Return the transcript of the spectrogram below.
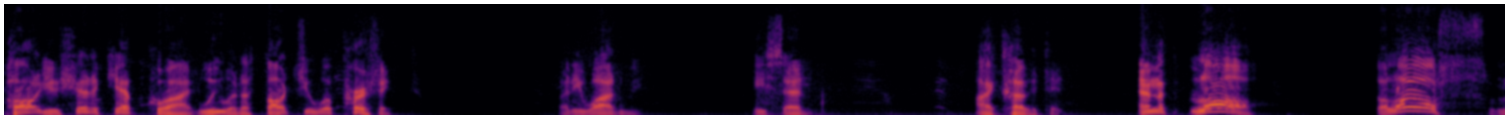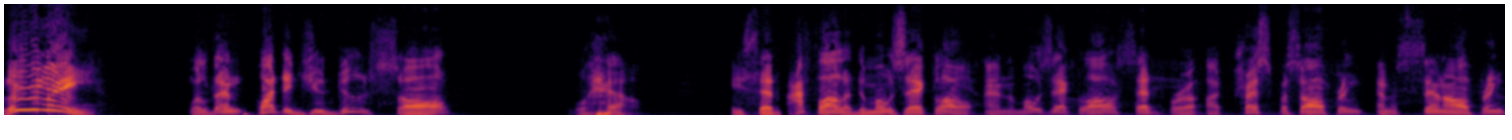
Paul, you should have kept quiet. We would have thought you were perfect. But he wasn't. He said, I coveted. And the law, the law slew me. Well, then, what did you do, Saul? Well, he said, I followed the Mosaic law, and the Mosaic law said for a, a, trespass offering and a sin offering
